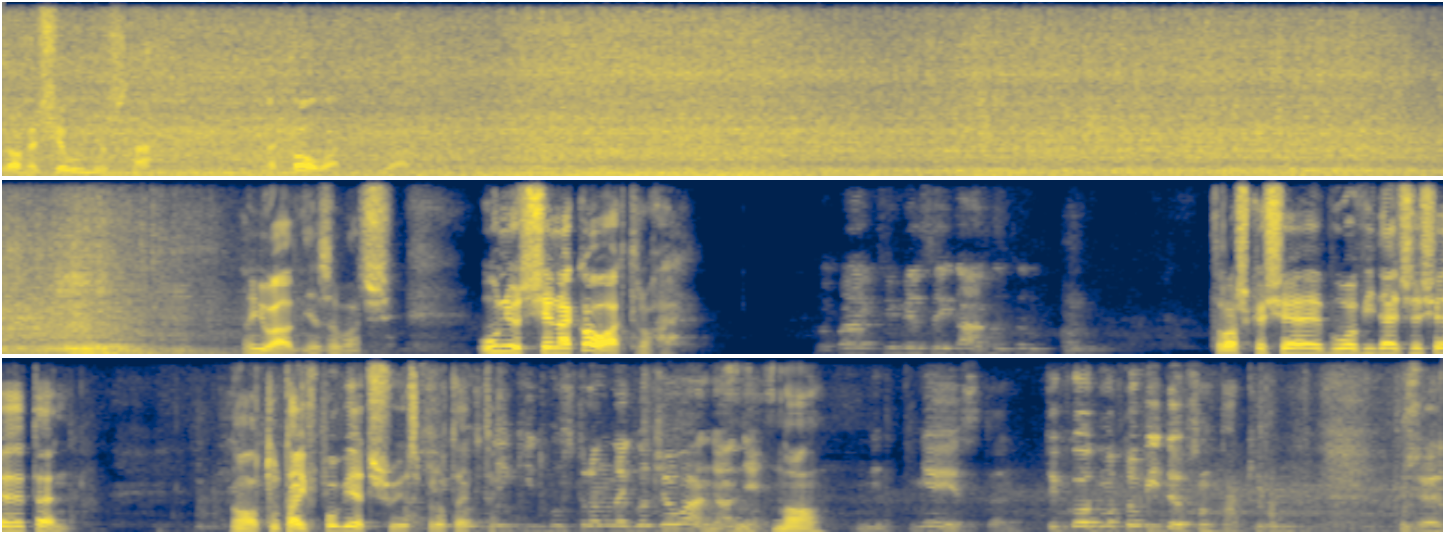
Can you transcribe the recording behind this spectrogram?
Trochę się uniósł na, na ładnie. No i ładnie, zobaczcie. Uniósł się na kołach trochę. No im więcej gazu, to... Troszkę się było widać, że się ten. No, tutaj w powietrzu jest protektor. Siłowniki dwustronnego działania, nie? No, nie? Nie jest ten. Tylko od motowideł są takie, że...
